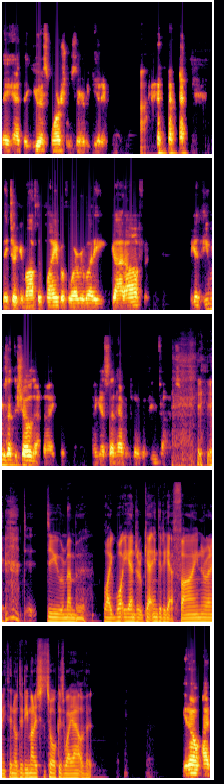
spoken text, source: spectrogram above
they had the U.S. Marshals there to get him. Ah. they took him off the plane before everybody got off. Because he was at the show that night. I guess that happened to him a few times. Do you remember like what he ended up getting? Did he get a fine or anything, or did he manage to talk his way out of it? You know, I,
